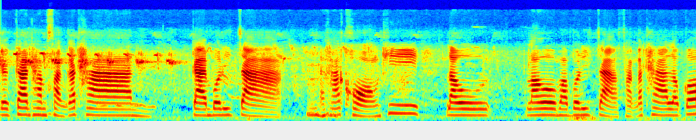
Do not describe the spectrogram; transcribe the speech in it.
กับการทำสังฆทาน การบริจาค อือฮึนะคะของที่เรา เรามาบริจาคสังฆทานแล้วก็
